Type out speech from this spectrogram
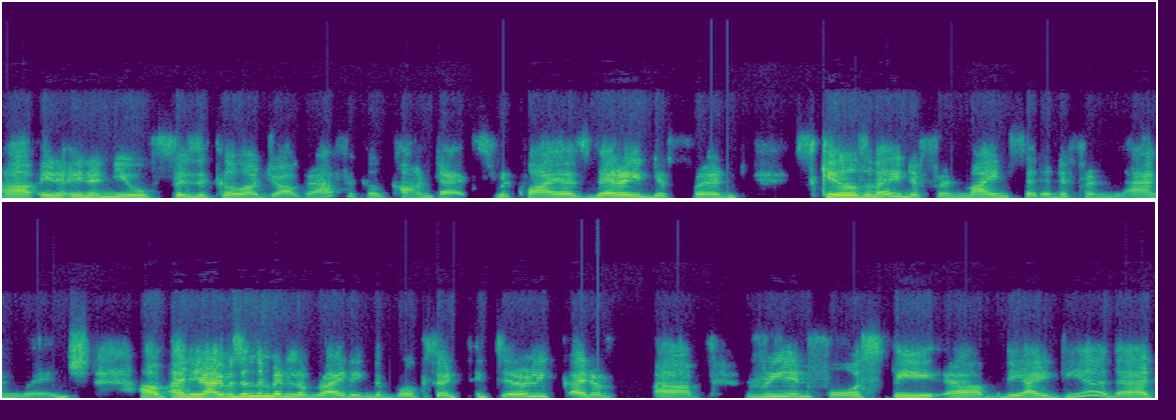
uh, in, in a new physical or geographical context requires very different skills, a very different mindset, a different language. Um, and you know, I was in the middle of writing the book, so it, it's really kind of uh, reinforce the uh, the idea that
